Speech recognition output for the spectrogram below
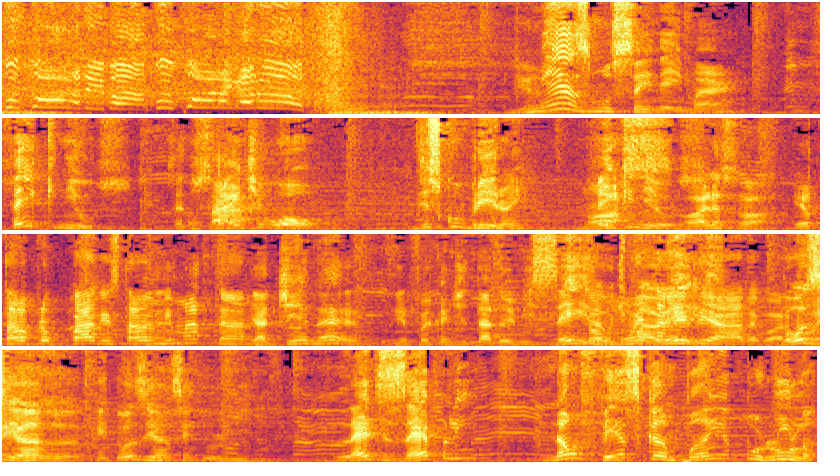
Vambora, Mesmo sem Neymar, fake news. Isso é do Opa. site UOL. Descobriram, hein? Nossa, fake news. Olha só, eu tava preocupado que ele estava me matando. Já tinha, né? Ele foi candidato em 2006, Tô a última muito vez. aliviado agora com 12 isso. anos, eu fiquei 12 anos sem dormir. Led Zeppelin não fez campanha por Lula.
